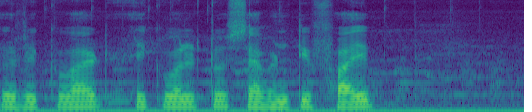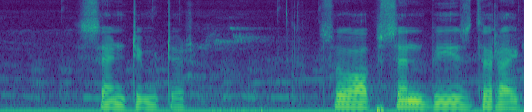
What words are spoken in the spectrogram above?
required equal to 75 centimeter. So option b is the right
